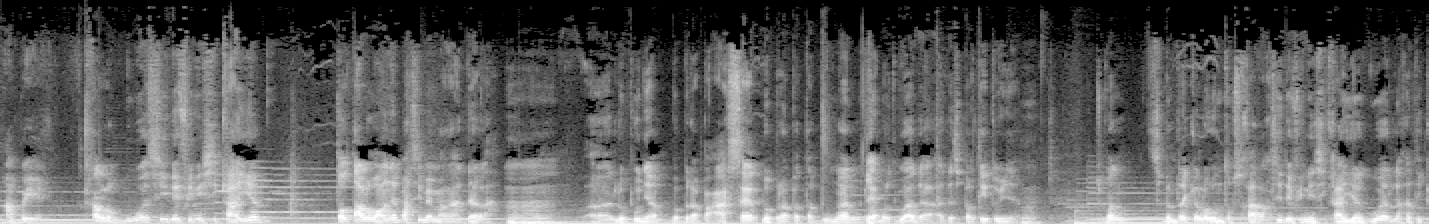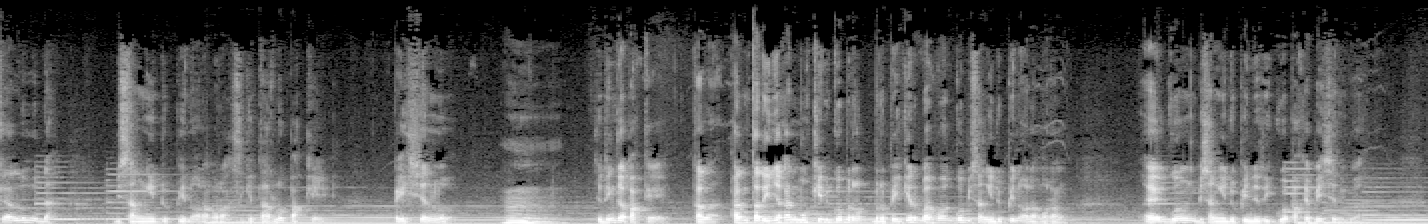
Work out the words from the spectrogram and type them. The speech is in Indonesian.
apa ya? Kalau gua sih definisi kaya total uangnya pasti memang ada lah. Eh, lu punya beberapa aset, beberapa tabungan. Ya. menurut gua ada ada seperti itunya. Hmm. Cuman sebenarnya kalau untuk sekarang sih definisi kaya gua adalah ketika lu udah bisa ngidupin orang-orang sekitar lu pakai passion lu. Hmm. Jadi nggak pakai kalau kan tadinya kan mungkin gue berpikir bahwa gue bisa ngidupin orang-orang eh gue bisa ngidupin diri gue pakai passion gue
